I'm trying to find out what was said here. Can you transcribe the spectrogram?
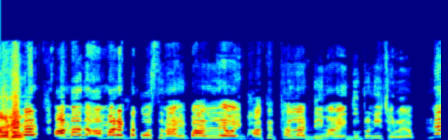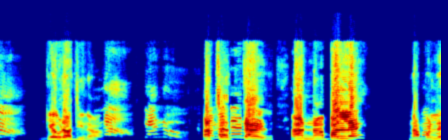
চলো। আমার আমার একটা কোশ্চেন আমি পারলে ওই ভাতের থালা আর ডিম আমি এই দুটো নিয়ে চলে যাব। না। কেউ রাজি না। কেন? আচ্ছা আর না পারলে? না পারলে?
